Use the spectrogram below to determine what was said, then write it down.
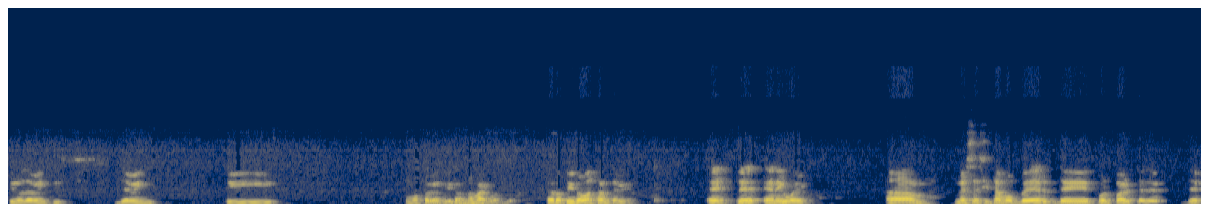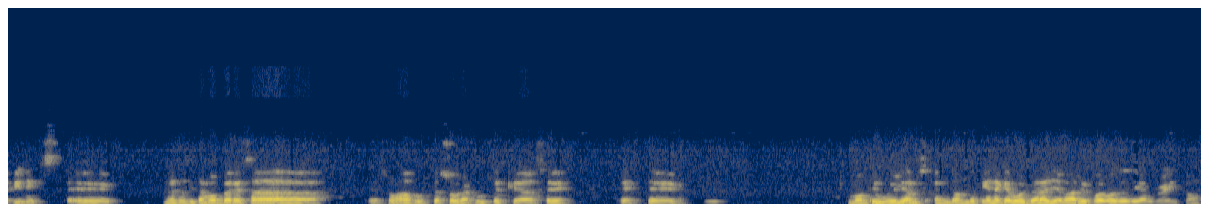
tiró de 20, de 20, ¿cómo fue que tiró? No me acuerdo, pero tiró bastante bien. Este, anyway, um, necesitamos ver de, por parte de, Phoenix, eh, necesitamos ver esa, esos ajustes sobre ajustes que hace este Monty Williams, en donde tiene que volver a llevar el juego de DeAndre Ayton.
